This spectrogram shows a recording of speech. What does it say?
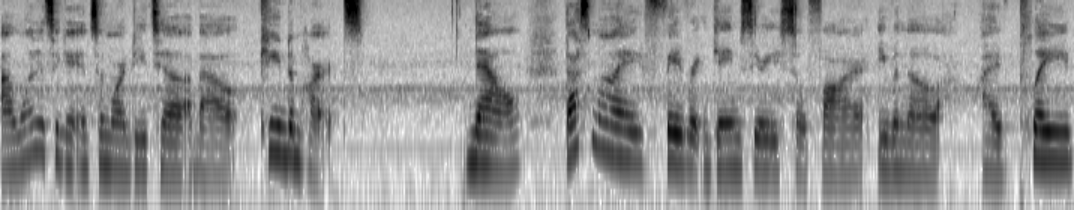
I wanted to get into more detail about Kingdom Hearts. Now, that's my favorite game series so far, even though I played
